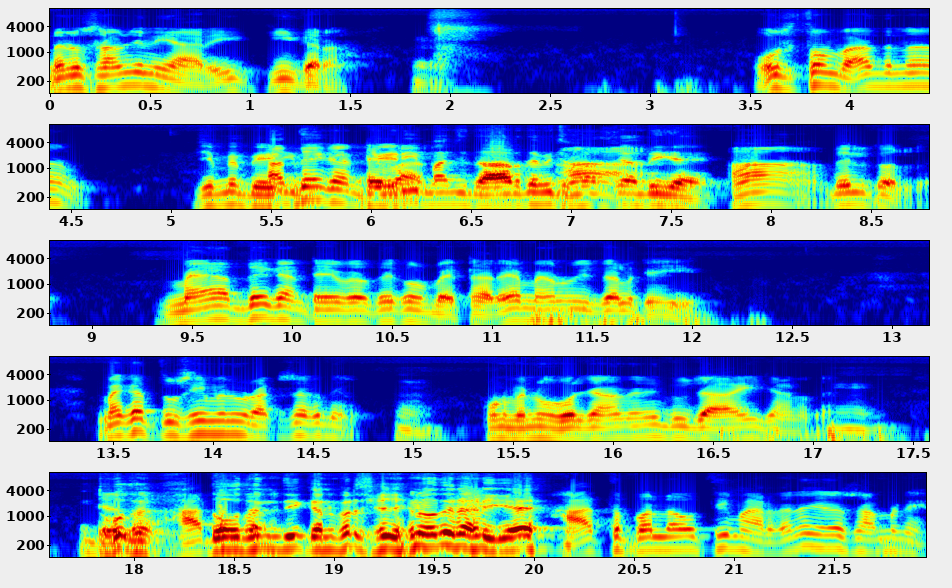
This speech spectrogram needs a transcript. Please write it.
ਮੈਨੂੰ ਸਮਝ ਨਹੀਂ ਆ ਰਹੀ ਕੀ ਕਰਾਂ। ਉਸ ਤੋਂ ਬਾਅਦ ਨਾ ਜਿਵੇਂ ਬੇੜੀ ਅੱਧੇ ਘੰਟੇ ਬੇੜੀ। ਮੰਝਦਾਰ ਦੇ ਵਿੱਚ। ਫਸ ਜਾਂਦੀ ਹੈ। ਹਾਂ ਬਿਲਕੁਲ। ਮੈਂ ਅੱਧੇ ਘੰਟੇ ਉਹਦੇ ਕੋਲ ਬੈਠਾ ਰਿਹਾ ਮੈਂ ਉਹਨੂੰ ਇੱਕ ਗੱਲ ਕਹੀ। ਮੈਂ ਕਿਹਾ ਤੁਸੀਂ ਮੈਨੂੰ ਰੱਖ ਸਕਦੇ ਹੋ। ਹੁਣ ਮੈਨੂੰ ਹੋਰ ਜਾਣਦੇ ਨਹੀਂ ਤੂੰ ਜਾ ਹੀ ਜਾਣਦਾ। ਦੋ ਦਿਨ ਦੋ ਕਨਵਰਸੇਸ਼ਨ ਉਹਦੇ ਨਾਲ ਹੀ ਹੈ। ਹੱਥ ਪੱਲਾ ਉੱਥੇ ਮਾਰਦਾ ਨਾ ਜਿਹੜਾ ਸਾਹਮਣੇ।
